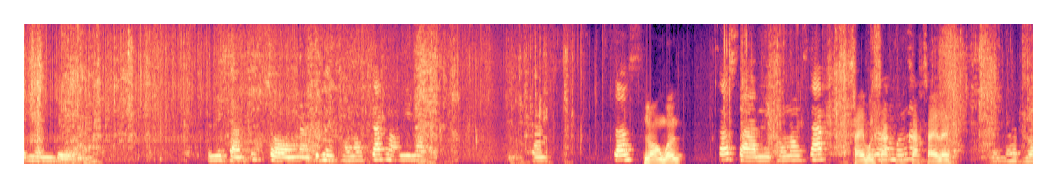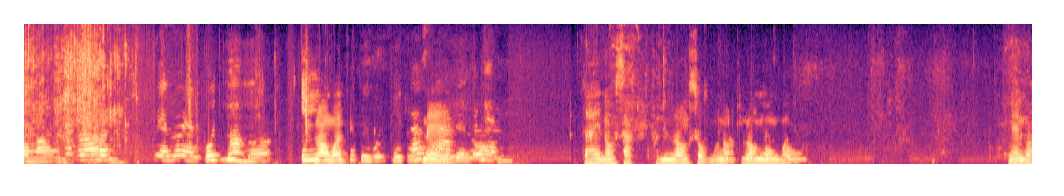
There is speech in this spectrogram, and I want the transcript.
จะเป็นเดิมจะมีสามสิบสองนะจะเป็นของน้องจักเนาะนี่เนาะสามเศร้าลองเบิ่งเศร้าสามนี่ของน้องซักใส่เบิ่งซักซักใส่เลยเป็นเลือดลงเอาลองเลยเรียนว่าเรียนปุ้ยมาเหอะลองเบิ่งเศร้านี่สามนี่ก็เรียนจะให้น้องซักเพิ่นลองส่งเบิ่งเนาะลองงงเบิ่งแม่นบ่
